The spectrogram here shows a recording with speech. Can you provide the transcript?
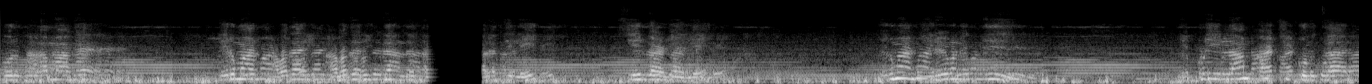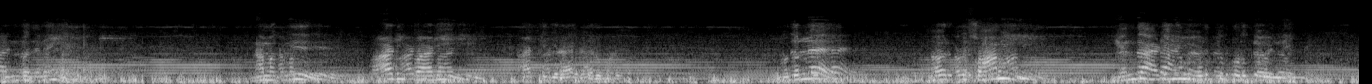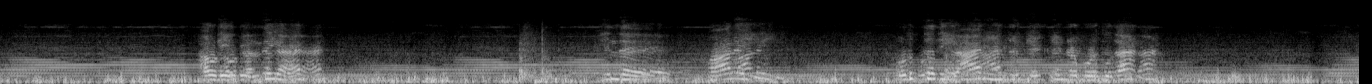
ஒரு தலமாக பெருமான் அவதாரி அவதரித்த அந்த தலத்திலே சீர்காழியிலே பெருமான் இறைவனுக்கு எப்படியெல்லாம் காட்சி கொடுத்தார் என்பதனை நமக்கு பாடி பாடி காட்டுகிறார் பெருமாள் முதல்ல அவருக்கு சுவாமி எந்த அடியும் எடுத்துக் கொடுக்கவில்லை. அவருடைய தந்தையார் இந்த பாலை கொடுத்தது யார் என்று கேட்கின்ற பொழுதுதான்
